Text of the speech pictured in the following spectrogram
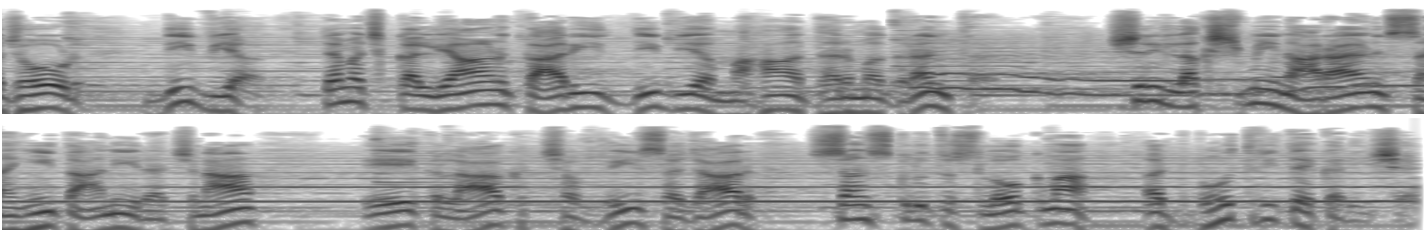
અજોડ, દિવ્ય તેમજ કલ્યાણકારી દિવ્ય મહાધર્મ ગ્રંથ શ્રી લક્ષ્મી નારાયણ સંહિતાની રચના એક લાખ છવ્વીસ હજાર સંસ્કૃત શ્લોકમાં અદ્ભુત રીતે કરી છે,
